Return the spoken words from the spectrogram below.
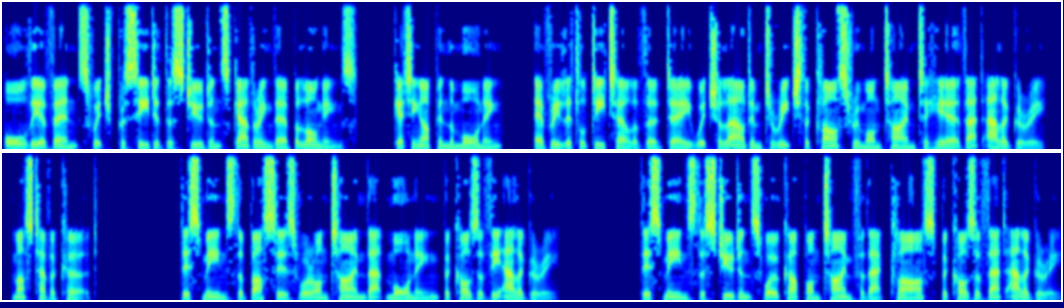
all the events which preceded the students gathering their belongings, getting up in the morning, every little detail of their day which allowed him to reach the classroom on time to hear that allegory, must have occurred. This means the buses were on time that morning because of the allegory. This means the students woke up on time for that class because of that allegory.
